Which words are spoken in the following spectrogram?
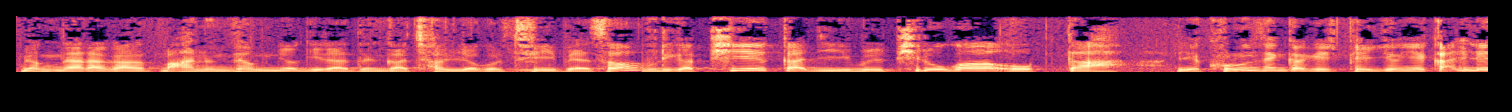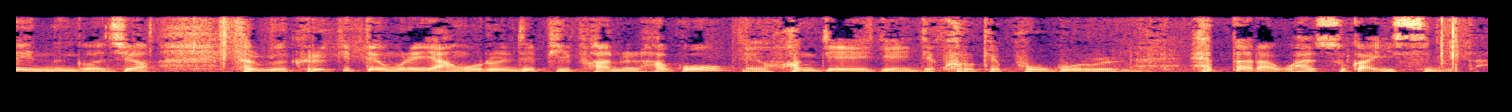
명나라가 많은 병력이라든가 전력을 투입해서 우리가 피해까지 입을 필요가 없다. 예, 그런 생각이 배경에 깔려 있는 거죠. 결국엔 그렇기 때문에 양호를 이제 비판을 하고 예, 황제에게 이제 그렇게 보고를 했다라고 할 수가 있습니다.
